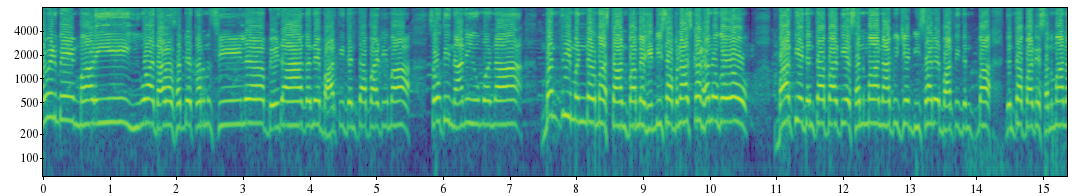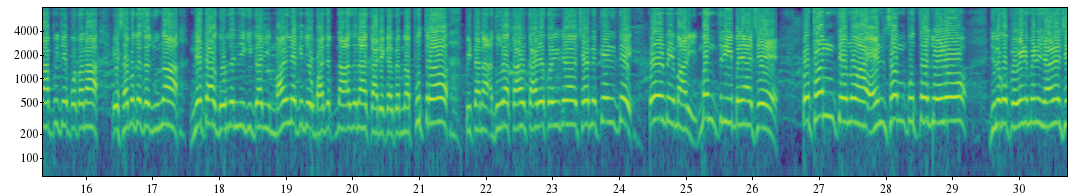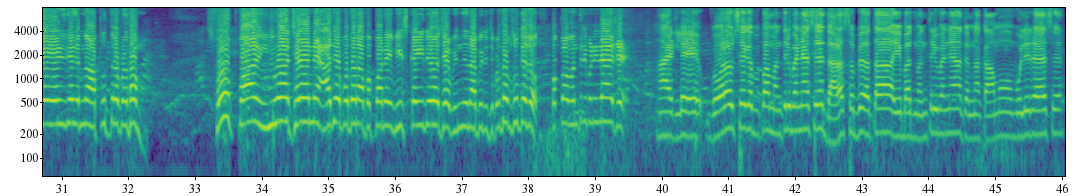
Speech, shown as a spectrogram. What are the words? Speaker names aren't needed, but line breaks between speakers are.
પ્રવીણભાઈ માળી યુવા ધારાસભ્ય કર્મશીલ બેડાગ અને ભારતીય જનતા પાર્ટીમાં સૌથી નાની ઉંમરના મંત્રીમંડળમાં સ્થાન પામે છે. ડીસા બનાસકાંઠાનું ગૌરવ. ભારતીય જનતા પાર્ટીએ સન્માન આપ્યું છે. ડીસાને ભારતીય જનતા જનતા પાર્ટીએ સન્માન આપ્યું છે. પોતાના એ સર્વગ્રસ્ત જૂના નેતા ગોરધનજી ગીગાજી માણીને કે જેઓ ભાજપના અધૂરા કાર્યકર તેમના પુત્ર, પિતાના અધૂરા કાર- કાર્ય કરી રહ્યા છે અને તે રીતે પ્રવીણભાઈ માળી મંત્રી બન્યા છે. પ્રથમ તેમનો આ હેન્ડસમ પુત્ર જોયો જે લોકો પ્રવીણભાઈને જાણે છે, એ રીતે તેમનો આ પુત્ર પ્રથમ. સુપાન યુવા છે અને આજે પોતાના પપ્પાને વિશ કહી રહ્યો છે, અભિનંદન આપી દીધું છે. પ્રથમ શું કહેશો? પપ્પા મંત્રી બની રહ્યા છે.
હા, એટલે ગૌરવ છે કે પપ્પા મંત્રી બન્યા છે. ધારાસભ્ય હતા, એ બાદ મંત્રી બન્યા, તેમના કામો બોલી રહ્યા છે.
